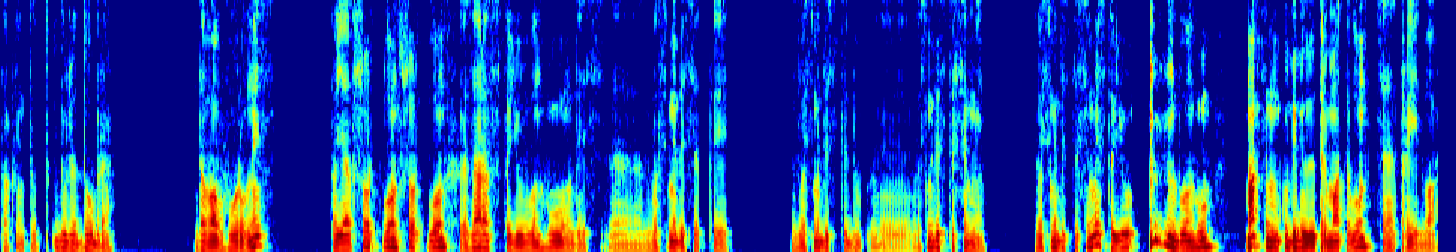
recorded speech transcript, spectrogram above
Так, він тут дуже добре давав вгору вниз. То я в шорт лонг, в шорт лонг. Зараз стою в лонгу десь е, з 80, з 80, е, 87. З 87 стою в лонгу. Максимум, куди буду тримати лонг, це 3,2.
